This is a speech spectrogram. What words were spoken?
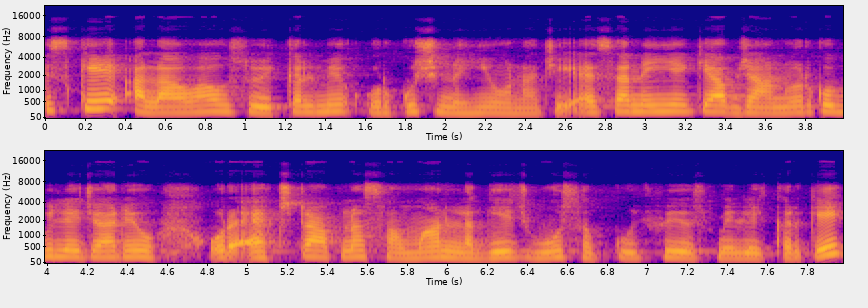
इसके अलावा उस व्हीकल में और कुछ नहीं होना चाहिए। ऐसा नहीं है कि आप जानवर को भी ले जा रहे हो और एक्स्ट्रा अपना सामान, लगेज, वो सब कुछ भी उसमें लेकर के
